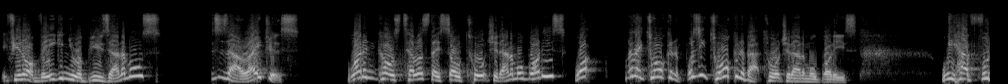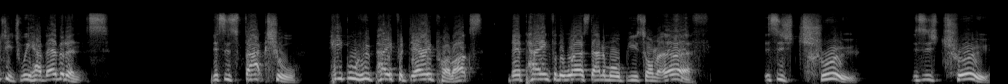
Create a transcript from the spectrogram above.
if you're not vegan, you abuse animals. This is outrageous. Why didn't Coles tell us they sold tortured animal bodies? What? What are they talking? About? What is he talking about? Tortured animal bodies. We have footage. We have evidence. This is factual. People who pay for dairy products, they're paying for the worst animal abuse on earth. This is true. This is true.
